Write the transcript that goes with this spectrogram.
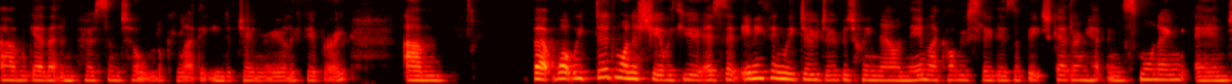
um, gather in person till looking like the end of January, early February. Um, but what we did want to share with you is that anything we do do between now and then, like obviously there's a beach gathering happening this morning and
